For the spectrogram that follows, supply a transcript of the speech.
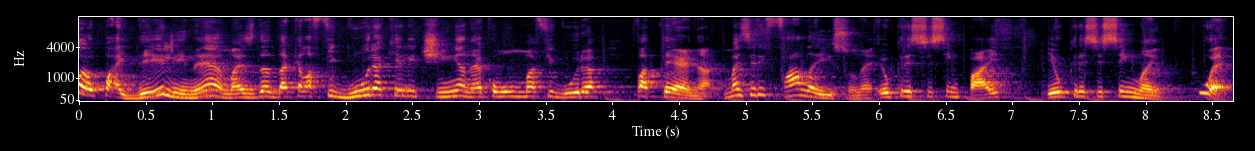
Não é o pai dele, né? Mas da, daquela figura que ele tinha, né? Como uma figura paterna. Mas ele fala isso, né? Eu cresci sem pai, eu cresci sem mãe. Ué.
